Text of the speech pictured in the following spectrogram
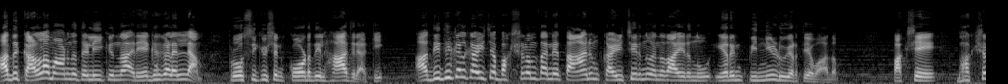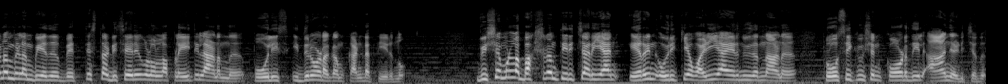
അത് കള്ളമാണെന്ന് തെളിയിക്കുന്ന രേഖകളെല്ലാം പ്രോസിക്യൂഷൻ കോടതിയിൽ ഹാജരാക്കി. അതിഥികൾ കഴിച്ച ഭക്ഷണം തന്നെ താനും കഴിച്ചിരുന്നു എന്നതായിരുന്നു എറിൻ പിന്നീട് ഉയർത്തിയ വാദം. പക്ഷേ ഭക്ഷണം വിളമ്പിയത് വ്യത്യസ്ത ഡിസൈനുകളുള്ള പ്ലേറ്റിലാണെന്ന് പോലീസ് ഇതിനോടകം കണ്ടെത്തിയിരുന്നു. വിഷമുള്ള ഭക്ഷണം തിരിച്ചറിയാൻ എറിൻ ഒരുക്കിയ വഴിയായിരുന്നു ഇതെന്നാണ് പ്രോസിക്യൂഷൻ കോടതിയിൽ ആഞ്ഞടിച്ചത്.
